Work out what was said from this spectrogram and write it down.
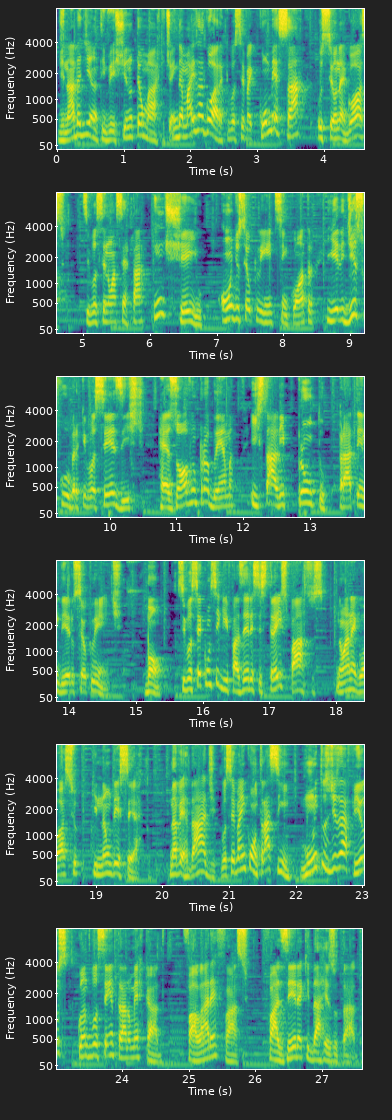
De nada adianta investir no teu marketing, ainda mais agora que você vai começar o seu negócio, se você não acertar em cheio onde o seu cliente se encontra e ele descubra que você existe, resolve um problema e está ali pronto para atender o seu cliente. Bom, se você conseguir fazer esses três passos, não há negócio que não dê certo. Na verdade, você vai encontrar sim muitos desafios quando você entrar no mercado. Falar é fácil, fazer é que dá resultado.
